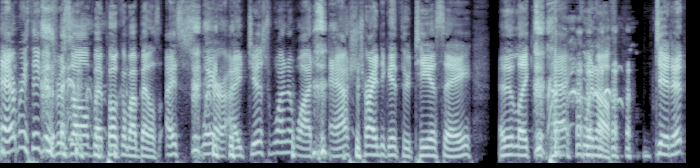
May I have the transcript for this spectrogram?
everything is resolved by Pokemon battles. I swear, I just want to watch Ash trying to get through TSA and then like your pack went off. Did it?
